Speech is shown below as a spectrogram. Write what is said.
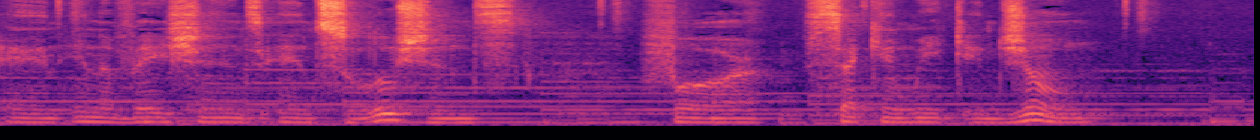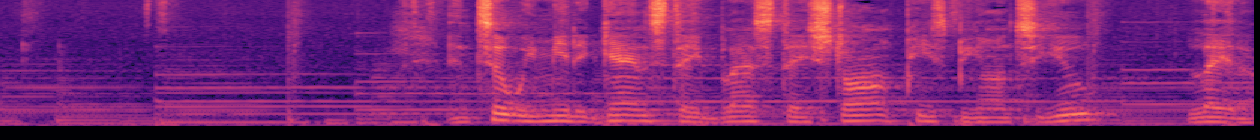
and innovations and solutions for second week in June. Until we meet again, stay blessed, stay strong. Peace be unto you. Later.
